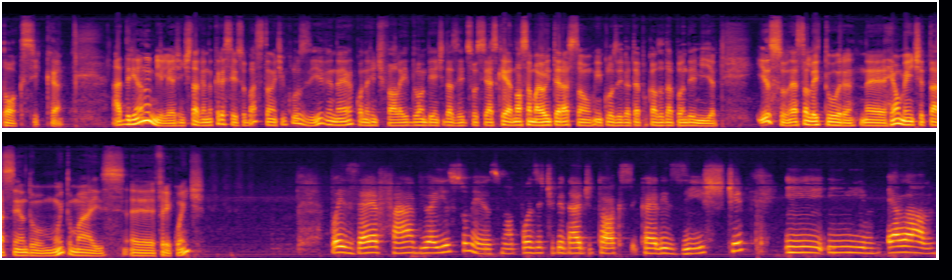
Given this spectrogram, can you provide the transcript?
tóxica. Adriana Miller, a gente está vendo crescer isso bastante, inclusive, né, quando a gente fala aí do ambiente das redes sociais, que é a nossa maior interação, inclusive até por causa da pandemia. Isso, essa leitura, né, realmente está sendo muito mais é, frequente? Pois é, Fábio, é isso mesmo. A positividade tóxica ela existe e, e ela,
